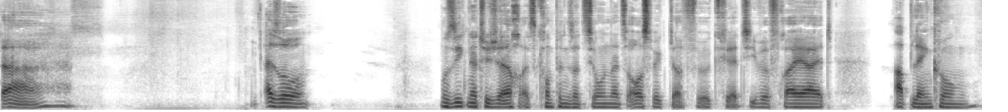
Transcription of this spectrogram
Da, also, Musik natürlich auch als Kompensation, als Ausweg dafür, kreative Freiheit, Ablenkung,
